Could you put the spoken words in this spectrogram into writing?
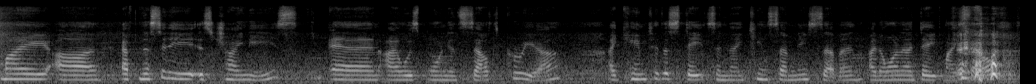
My uh, ethnicity is Chinese, and I was born in South Korea. I came to the States in 1977. I don't want to date myself.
